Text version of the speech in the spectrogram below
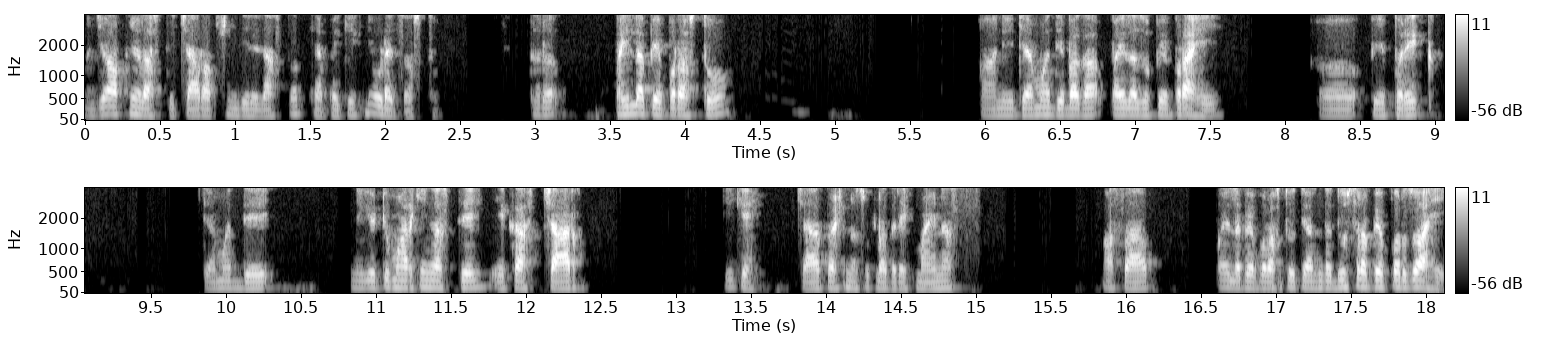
म्हणजे ऑप्शनल असते. चार ऑप्शन दिलेले असतात त्यापैकी एक निवडायचा असतो. तर पहिला पेपर असतो. आणि त्यामध्ये बघा पहिला जो पेपर आहे पेपर एक. त्यामध्ये निगेटिव्ह मार्किंग असते. एकास चार. ठीक आहे? चार प्रश्न चुकला तर एक मायनस असा पहिला पेपर असतो. त्यानंतर दुसरा पेपर जो आहे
